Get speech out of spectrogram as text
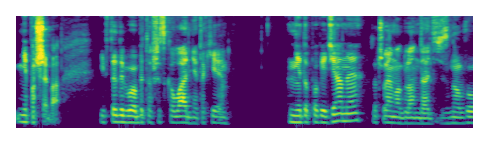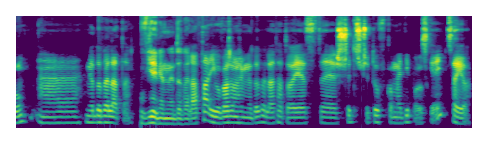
nie potrzeba. i wtedy byłoby to wszystko ładnie, takie niedopowiedziane. Zacząłem oglądać znowu e, Miodowe Lata. Uwielbiam Miodowe Lata i uważam, że Miodowe Lata to jest e, szczyt szczytów komedii polskiej. Serio,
